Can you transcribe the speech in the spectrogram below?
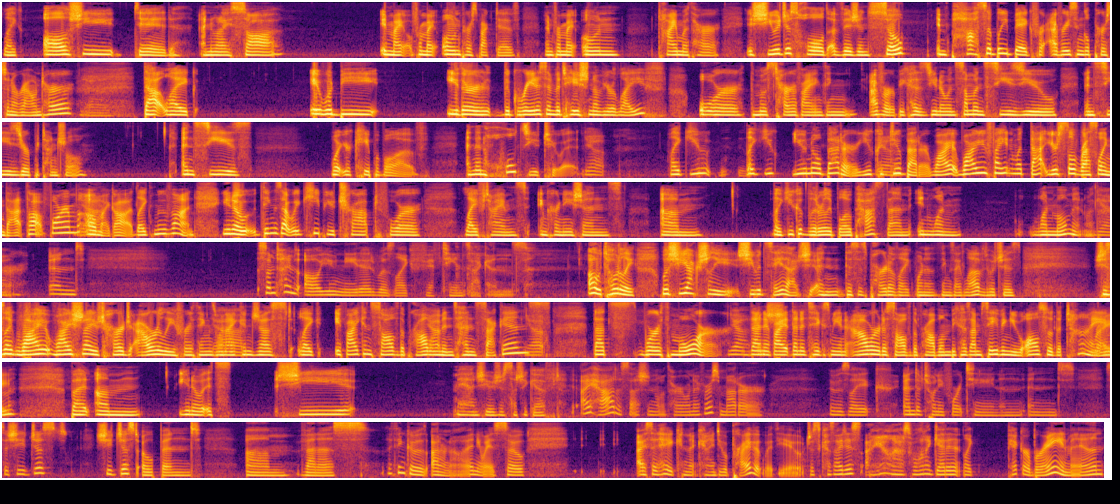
Like all she did and what I saw in my from my own perspective and from my own time with her is she would just hold a vision so impossibly big for every single person around her that like it would be either the greatest invitation of your life or the most terrifying thing ever because you know when someone sees you and sees your potential and sees what you're capable of and then holds you to it Yeah. like you like you you know better you could Yeah. do better why why are you fighting with that you're still wrestling that thought form Yeah. oh my god like move on you know things that would keep you trapped for lifetimes incarnations um like you could literally blow past them in one one moment with Yeah. her And sometimes all you needed was like 15 seconds. Oh, totally. Well, she actually she would say that, she, and this is part of like one of the things I loved, which is she's like, why why should I charge hourly for things when I can just like if I can solve the problem Yep. in ten seconds, Yep. that's worth more Yeah, than if I then it takes me an hour to solve the problem because I'm saving you also the time. Right. But um, you know, it's she. Man, she was just such a gift. I had a session with her when I first met her. It was like end of 2014 and and so she just she just opened um Venice. I think it was I don't know. Anyways, so I said, "Hey, can I, can I do a private with you?" Just cuz I just I know I just want to get in like pick her brain, man.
